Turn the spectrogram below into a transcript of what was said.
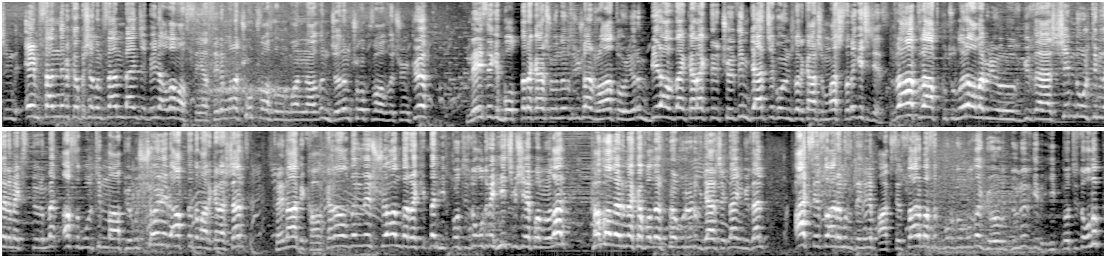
Şimdi em senle bir kapışalım. Sen bence beni alamazsın ya. Senin bana çok fazla vurman lazım. Canım çok fazla çünkü. Neyse ki botlara karşı oynadığımız için şu an rahat oynuyorum. Birazdan karakteri çözeyim. Gerçek oyunculara karşı maçlara geçeceğiz. Rahat rahat kutuları alabiliyoruz. Güzel. Şimdi ultimi denemek istiyorum ben. Asıl ultim ne yapıyormuş? Şöyle bir atladım arkadaşlar. Fena bir kalkan aldım ve şu anda rakipler hipnotize oldu ve hiçbir şey yapamıyorlar. Kafalarına kafalarına vuruyoruz. Gerçekten güzel Aksesuarımızı deneyelim. Aksesuar basıp vurduğumuzda gördüğünüz gibi hipnotize olup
